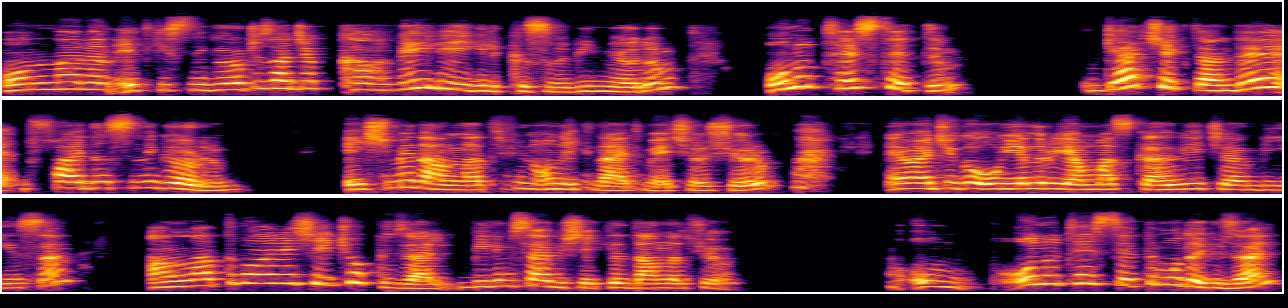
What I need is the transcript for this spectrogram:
Onların etkisini göreceğiz ancak kahve ile ilgili kısmı bilmiyordum. Onu test ettim. Gerçekten de faydasını gördüm. Eşime de anlattım. Onu ikna etmeye çalışıyorum. Hemen çünkü o uyanır uyanmaz kahve içen bir insan. Anlattım ona ve şey çok güzel. Bilimsel bir şekilde anlatıyor. O, onu test ettim o da güzel.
